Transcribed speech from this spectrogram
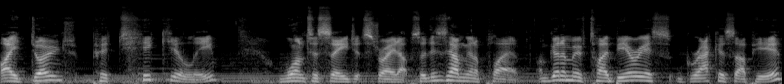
I don't particularly want to siege it straight up. So this is how I'm going to play it. I'm going to move Tiberius Gracchus up here.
